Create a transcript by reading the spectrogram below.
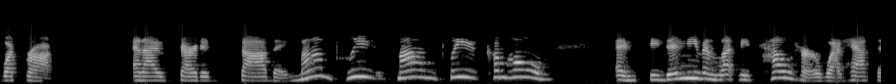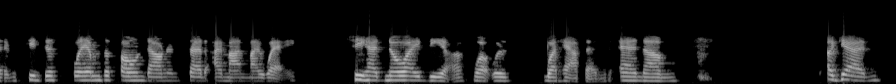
what's wrong and I started sobbing mom please mom please come home and she didn't even let me tell her what happened. She just slammed the phone down and said, "I'm on my way." She had no idea what was what happened. And um, again,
